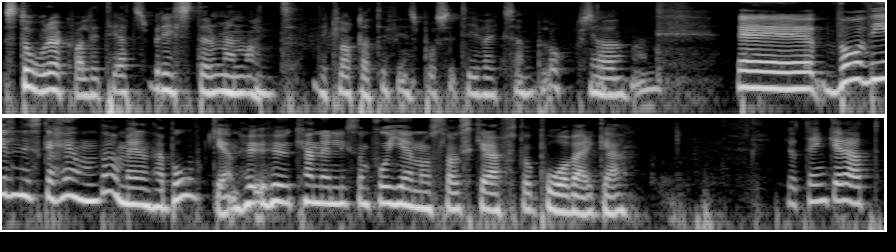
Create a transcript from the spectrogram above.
stora kvalitetsbrister men att det är klart att det finns positiva exempel också. Ja. Eh, vad vill ni ska hända med den här boken? Hur, hur kan den liksom få genomslagskraft och påverka? Jag tänker att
